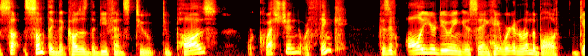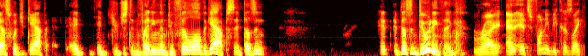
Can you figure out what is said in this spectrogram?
so, something that causes the defense to to pause or question or think Because if all you're doing is saying, "Hey, we're going to run the ball," guess which gap? It, it, you're just inviting them to fill all the gaps. It doesn't. It, it doesn't do anything. Right. And it's funny because like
